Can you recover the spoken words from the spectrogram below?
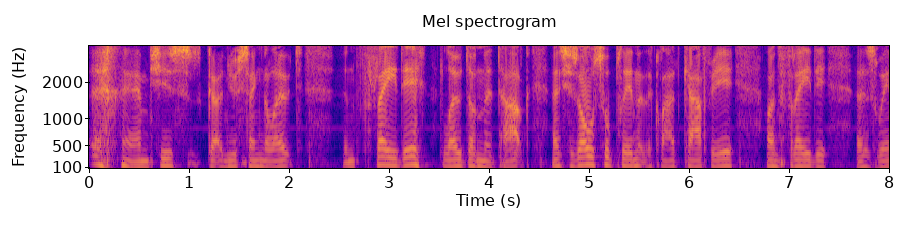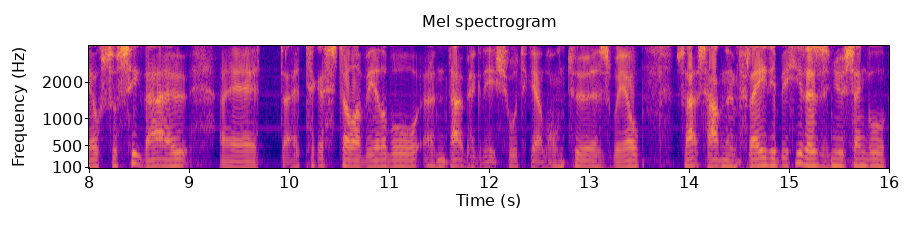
um, she's got a new single out on Friday, Louder in the Dark, and she's also playing at the Glad Cafe on Friday as well. So seek that out. Uh, t- tickets still available, and that'd be a great show to get along to as well. So that's happening Friday. But here is a new single.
